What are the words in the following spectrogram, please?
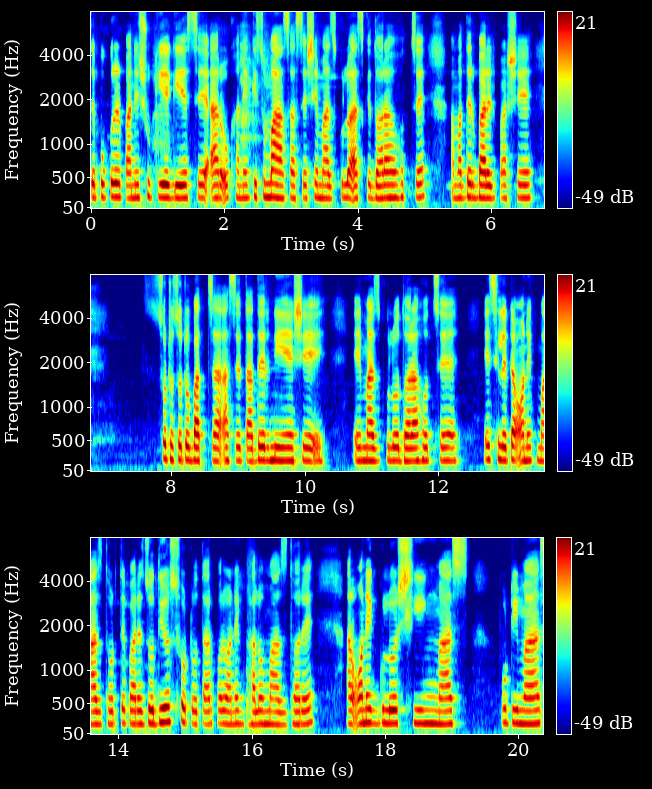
যে পুকুরের পানি শুকিয়ে গিয়েছে আর ওখানে কিছু মাছ আছে, সে মাছগুলো আজকে ধরা হচ্ছে। আমাদের বাড়ির পাশে ছোট ছোট বাচ্চা আছে, তাদের নিয়ে এসে এই মাছগুলো ধরা হচ্ছে। এই ছেলেটা অনেক মাছ ধরতে পারে, যদিও ছোট, তারপরে অনেক ভালো মাছ ধরে। আর অনেকগুলো শিং মাছ, পুঁটি মাছ,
